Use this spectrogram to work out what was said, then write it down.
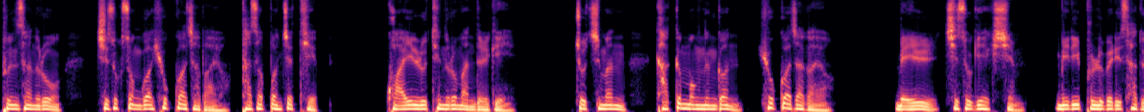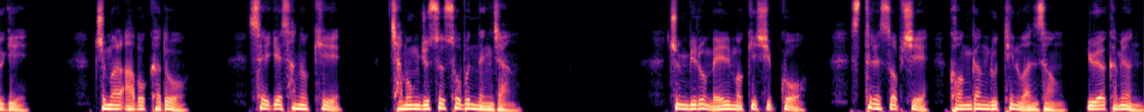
분산으로 지속성과 효과 잡아요. 다섯 번째 팁. 과일 루틴으로 만들기. 좋지만 가끔 먹는 건 효과 작아요. 매일 지속이 핵심. 미리 블루베리 사두기. 주말 아보카도. 세개 사놓기. 자몽주스 소분 냉장. 준비로 매일 먹기 쉽고 스트레스 없이 건강 루틴 완성. 요약하면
